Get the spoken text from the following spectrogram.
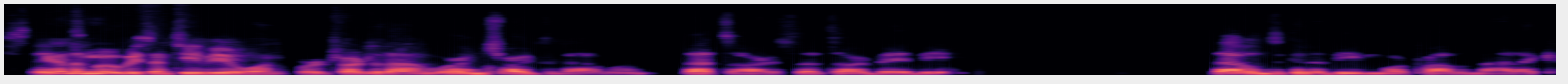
stay and the movies and TV one, we're in charge of that. one. We're in charge of that one. That's ours. That's our baby. That one's gonna be more problematic.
